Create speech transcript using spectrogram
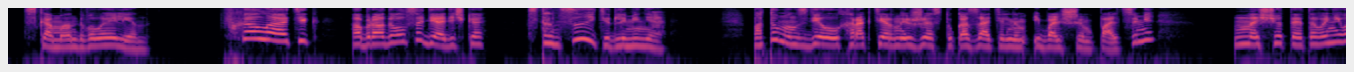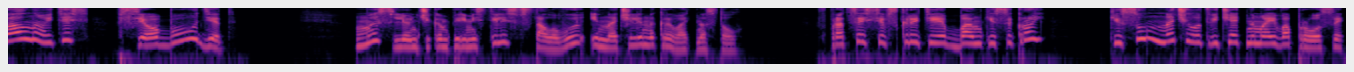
— скомандовала Элен. «В халатик!» — обрадовался дядечка. «Станцуете для меня?» Потом он сделал характерный жест указательным и большим пальцами. «Насчет этого не волнуйтесь, все будет!» Мы с Ленчиком переместились в столовую и начали накрывать на стол. В процессе вскрытия банки с икрой Кисун начал отвечать на мои вопросы,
